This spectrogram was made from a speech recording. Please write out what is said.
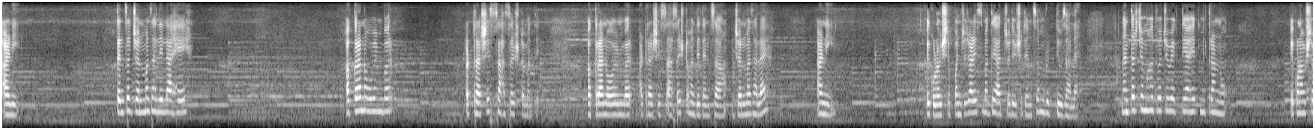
आणि त्यांचा जन्म झालेला आहे अकरा नोव्हेंबर अठराशे सहासष्टमध्ये अकरा नोव्हेंबर अठराशे सहासष्टमध्ये त्यांचा जन्म झाला आहे आणि एकोणीसशे पंचेचाळीसमध्ये आजच्या दिवशी त्यांचा मृत्यू झाला आहे नंतरचे महत्त्वाचे व्यक्ती आहेत मित्रांनो एकोणीसशे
